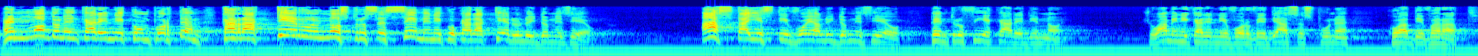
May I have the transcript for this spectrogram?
în modul în care ne comportăm, caracterul nostru să semene cu caracterul lui Dumnezeu. Asta este voia lui Dumnezeu pentru fiecare din noi. Și oamenii care ne vor vedea să spună cu adevărat,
